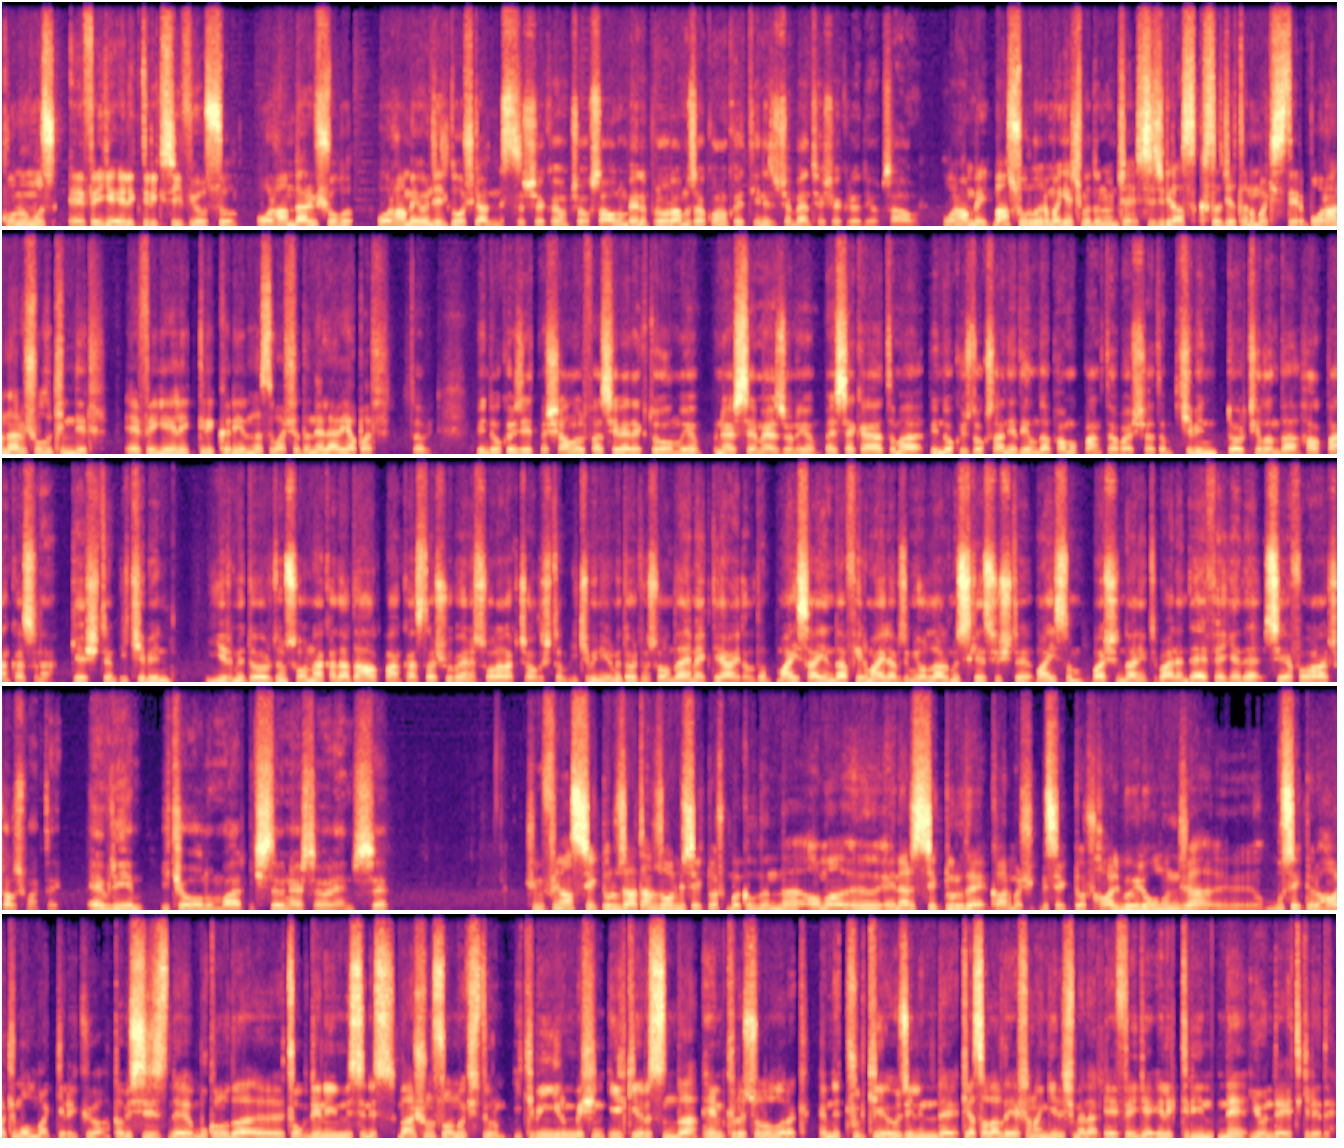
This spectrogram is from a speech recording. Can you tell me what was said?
Konuğumuz EFG Elektrik CFO'su Orhan Dervişoğlu. Orhan Bey öncelikle hoş geldiniz. Teşekkür ederim. Çok sağ olun. Beni programımıza konuk ettiğiniz için ben teşekkür ediyorum. Sağ olun. Orhan Bey ben sorularıma geçmeden önce sizi biraz kısaca tanımak isterim. Orhan Dervişoğlu kimdir? EFG Elektrik kariyeri nasıl başladı? Neler yapar? Tabii. 1970 Şanlıurfa Siverek doğumluyum. Üniversite mezunuyum. Meslek hayatıma 1997 yılında Pamukbank'ta başladım. 2004 yılında Halk Bankası'na geçtim. 2024'ün sonuna kadar da Halk Bankası'da şube yöneticisi olarak çalıştım. 2024'ün sonunda emekliye ayrıldım. Mayıs ayında firmayla bizim yollarımız kesişti. Mayıs'ın başından itibaren de EFG'de CFO olarak çalışmaktayım. Evliyim, iki oğlum var. İkisi de üniversite öğrencisi. Şimdi finans sektörü zaten zor bir sektör bakıldığında ama e, enerji sektörü de karmaşık bir sektör. Hal böyle olunca e, bu sektöre hakim olmak gerekiyor. Tabii siz de bu konuda e, çok deneyimlisiniz. Ben şunu sormak istiyorum. 2025'in ilk yarısında hem küresel olarak hem de Türkiye özelinde piyasalarda yaşanan gelişmeler EFG elektriğin ne yönde etkiledi?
